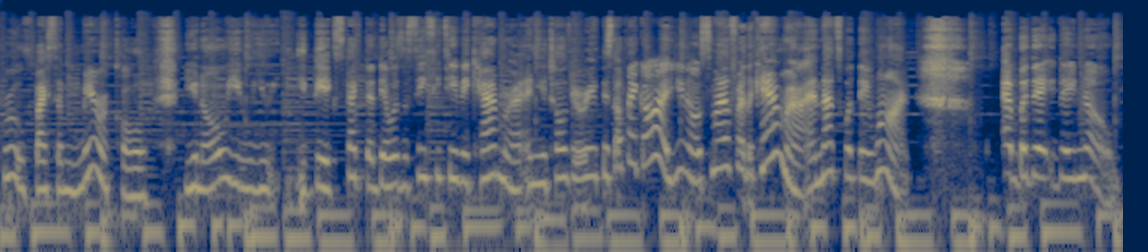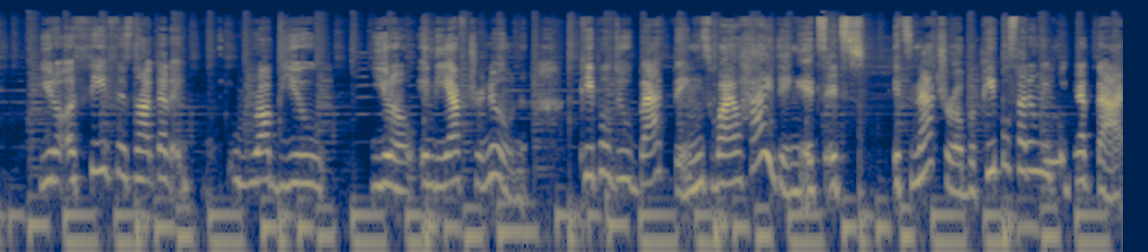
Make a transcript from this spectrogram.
proof by some miracle. You know you you they expect that there was a cctv camera and you told your rapist oh my god you know smile for the camera. And that's what they want. Eh, but they they know you know a thief is not gonna rub you you know in the afternoon. People do bad things while hiding. It's it's it's natural but people suddenly mm. forget that.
